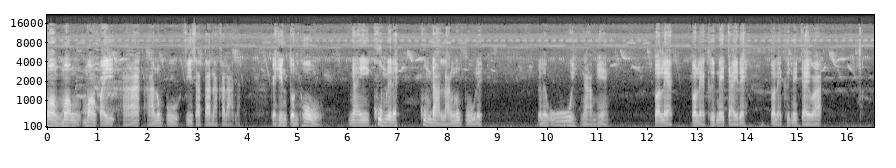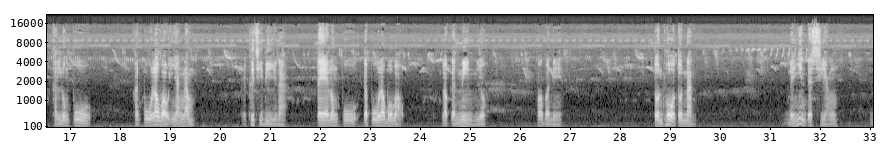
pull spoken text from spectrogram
มองมองมองไปหาหาหลวงปู่ศรีสัตตนาคราชนะก็เห็นต้นโพใหญ่คุ้มเลยเลยคุ้มด้านหลังหลวงปู่เลย ก็เลยอุ้ยงามแห้งตอนแรกตอนแรกคือในใจเด้ ตอนแรกคือในใจว่า ขันหลวงปู่ขันปู่เล่าเบาอีหยังนำก็คือฉีดีนะแต่หลวงปู่แต่ปู่เล่าบ่เบา แล้วก็นิ่งอยู่พ่อบันนี้ต้นโพต้นนั้นได้ยินแต่เสียง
